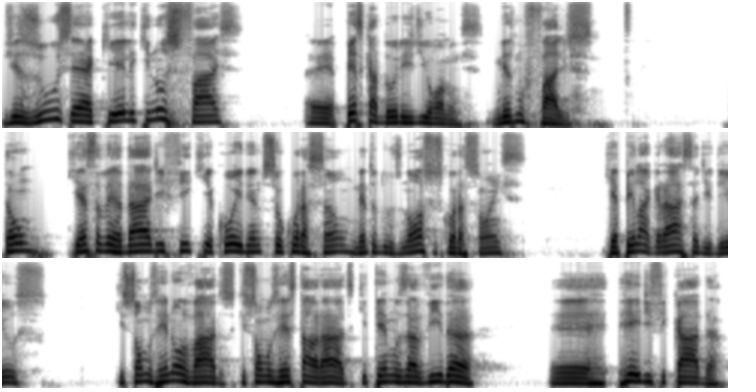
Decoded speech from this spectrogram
Jesus é aquele que nos faz é, pescadores de homens, mesmo falhos. Então, que essa verdade fique ecoe dentro do seu coração, dentro dos nossos corações, que é pela graça de Deus que somos renovados, que somos restaurados, que temos a vida é, reedificada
